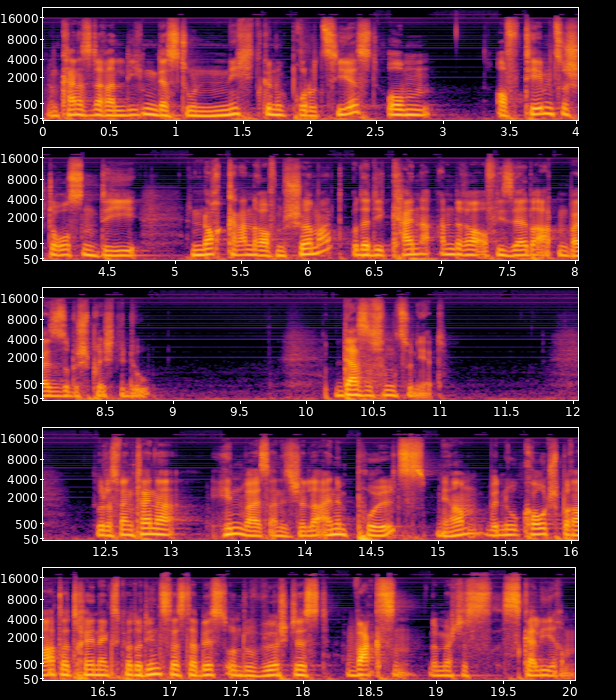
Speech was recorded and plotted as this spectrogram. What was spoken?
Dann kann es daran liegen, dass du nicht genug produzierst, um auf Themen zu stoßen, die noch kein anderer auf dem Schirm hat oder die kein anderer auf dieselbe Art und Weise so bespricht wie du. Dass es funktioniert. So, das war ein kleiner Hinweis an dieser Stelle, ein Impuls. Ja? Wenn du Coach, Berater, Trainer, Experte, Dienstleister bist und du möchtest wachsen, du möchtest skalieren,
